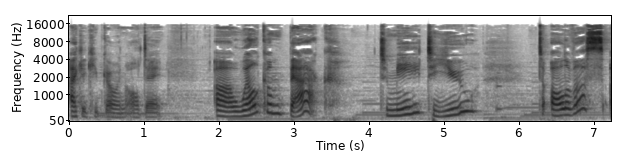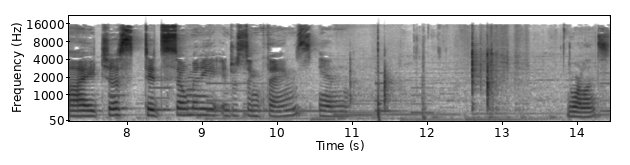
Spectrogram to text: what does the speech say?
I could keep going all day. Uh, welcome back to me, to you, to all of us. I just did so many interesting things in New Orleans.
